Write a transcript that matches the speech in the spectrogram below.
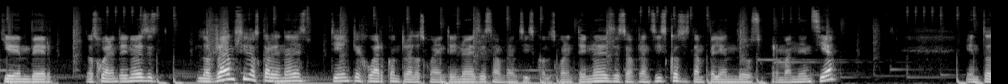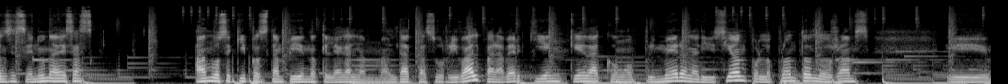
quieren ver los 49 los Rams y los Cardenales tienen que jugar contra los 49 de San Francisco. Los 49 de San Francisco se están peleando su permanencia. Entonces, en una de esas, ambos equipos están pidiendo que le hagan la maldad a su rival para ver quién queda como primero en la división. Por lo pronto, los Rams eh,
